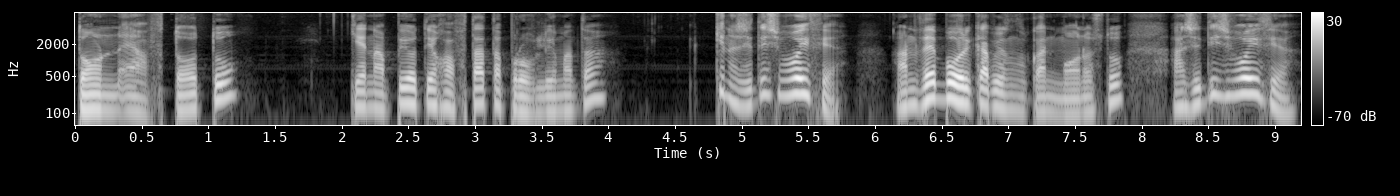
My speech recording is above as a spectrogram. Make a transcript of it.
τον εαυτό του και να πει ότι έχω αυτά τα προβλήματα και να ζητήσει βοήθεια. Αν δεν μπορεί κάποιος να το κάνει μόνος του, ας ζητήσει βοήθεια.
